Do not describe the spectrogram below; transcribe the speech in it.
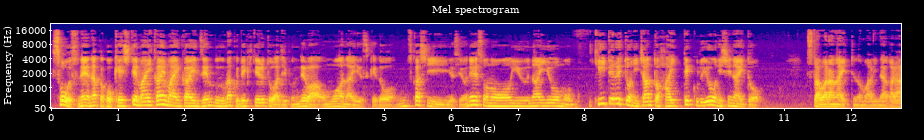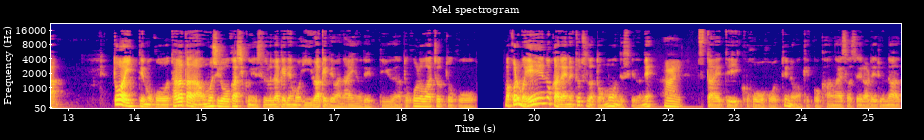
そうですね。なんかこう決して毎回毎回全部うまくできてるとは自分では思わないですけど、難しいですよね。そのいう内容も聞いてる人にちゃんと入ってくるようにしないと伝わらないっていうのもありながら、とは言ってもこう、ただただ面白おかしくにするだけでもいいわけではないのでっていうようなところはちょっとこう、まあこれも永遠の課題の一つだと思うんですけどね。はい。伝えていく方法っていうのは結構考えさせられるな、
